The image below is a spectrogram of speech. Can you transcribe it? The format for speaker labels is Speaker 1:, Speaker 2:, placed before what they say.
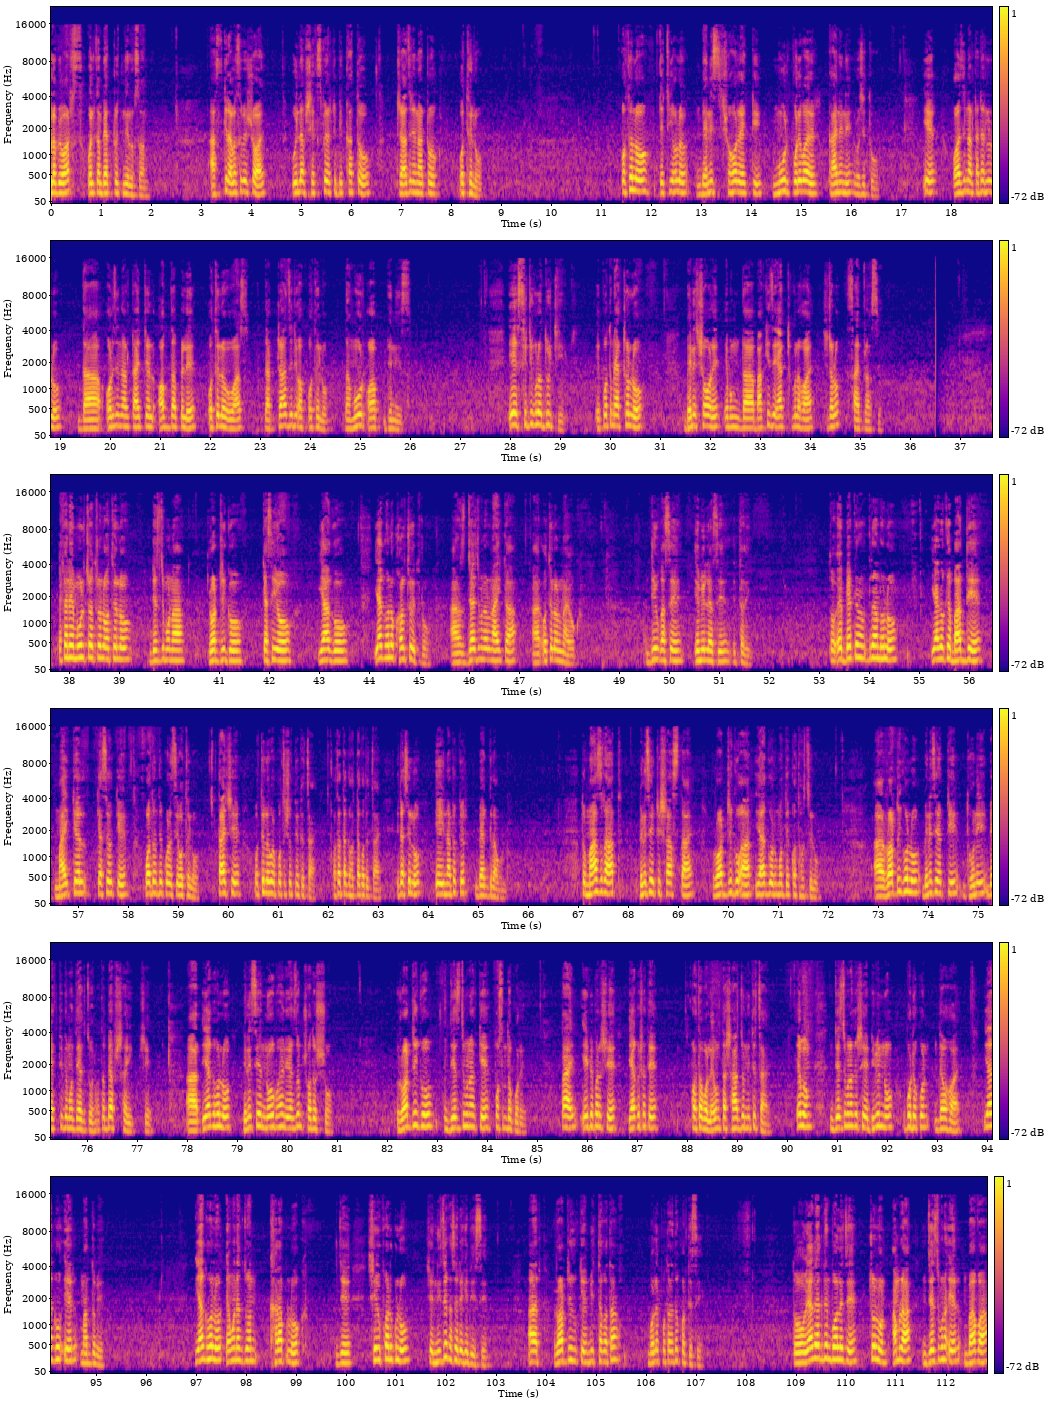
Speaker 1: Hello viewers welcome back to Neel Hossain আজকের আলোচনা বিষয় উইলিয়াম শেক্সপিয়ার একটি বিখ্যাত ট্র্যাজেডি নাটক ওথেলো ওথেলো এটি হলো ভেনিস শহরের একটি মূর পরিবারের কাহিনী নিয়ে রচিত। এর অরিজিনাল টাইটেল হলো the original title of the play Othello was the tragedy of Othello the Moor of Venice এর সিটি হলো দুইটি। এই প্রথম অ্যাক্ট হলো ভেনিস শহরে এবং দা বাকি যে অ্যাক্টগুলো হয়, সেটা হলো সাইপ্রাসে। এখানে মূল চরিত্র হলো Othello Desdemona, Roderigo, Cassio, Iago. Iago হলো খল চরিত্র, আর ডেসডিমোনা হলো নায়িকা, আর অথেলো হলো নায়ক। ডিউক আছে, এমিল আছে, ইত্যাদি। তো এর ব্যাকগ্রাউন্ড হলো ইয়াগোকে বাদ দিয়ে মাইকেল ক্যাসিওকে পদোন্নতি করেছে ওথেলো তাই সে ওথেলোর উপর প্রতিশোধ নিতে চায়, অর্থাৎ তাকে হত্যা করতে চায়। এটা ছিল এই নাটকের ব্যাকগ্রাউন্ড তো মাঝরাত ভেনিসের একটি রাস্তায় রড্রিগো আর ইয়াগোর মধ্যে কথা হচ্ছিল। আর রড্রিগো হলো ভেনিসের একটি ধনী ব্যক্তিদের মধ্যে একজন, অর্থাৎ ব্যবসায়ী সে। আর ইয়াগো হলো ভেনিসের নৌবাহিনীর একজন সদস্য। রড্রিগো দেশডিমোনাকে পছন্দ করে। তাই এই ব্যাপারে সে ইয়াগোর সাথে কথা বলে এবং তার সাহায্য নিতে চায়। এবং ডেসডিমোনাকে সে বিভিন্ন উপঢৌকন দেওয়া হয় ইয়াগো এর মাধ্যমে। ইয়াগ হলো এমন একজন খারাপ লোক যে সেই উপহারগুলো সে নিজের কাছে রেখে দিয়েছে আর রড্রিগোকে মিথ্যা কথা বলে প্রতারিত করতেছে। তো ইয়াগ একদিন বলে যে, চলুন, আমরা জেসমোনা এর বাবা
